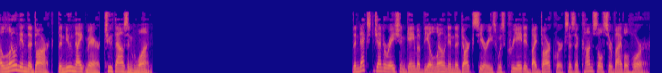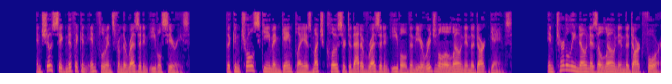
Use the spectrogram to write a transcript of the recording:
Alone in the Dark – The New Nightmare 2001. The next-generation game of the Alone in the Dark series was created by Darkworks as a console survival horror and shows significant influence from the Resident Evil series. The control scheme and gameplay is much closer to that of Resident Evil than the original Alone in the Dark games. Internally known as Alone in the Dark 4,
